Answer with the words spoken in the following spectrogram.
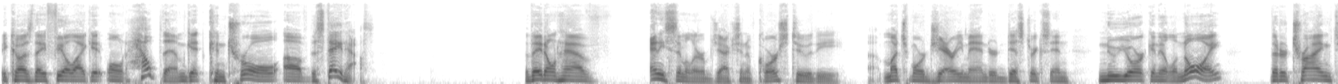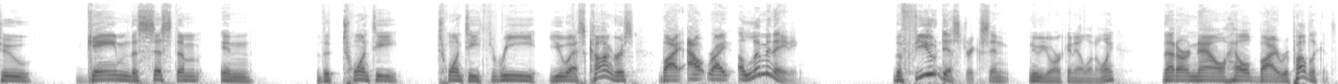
because they feel like it won't help them get control of the state house. They don't have any similar objection, of course, to the uh, much more gerrymandered districts in New York and Illinois that are trying to game the system in the 2023 U.S. Congress by outright eliminating the few districts in New York and Illinois that are now held by Republicans.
